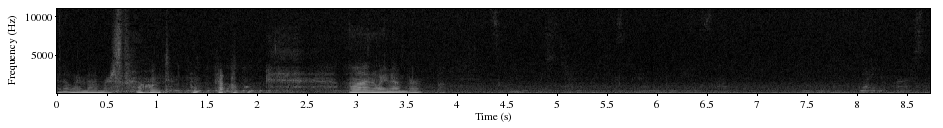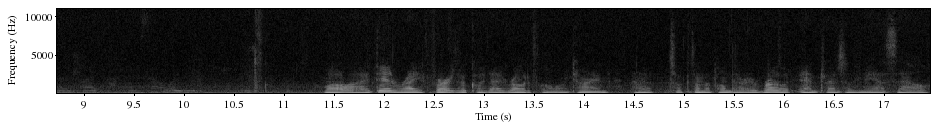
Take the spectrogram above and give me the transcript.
I don't remember spelling. I don't remember. So when you first started like experimenting with yourself, you would write it first, then try it myself, or you? you first? Well, I did write first because I wrote it for a long time. And I took some of the poem that I wrote and translated to ASL.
